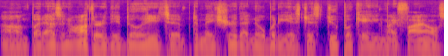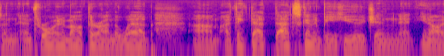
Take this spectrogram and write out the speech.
Um, but as an author, the ability to to make sure that nobody is just duplicating my files and, and throwing them out there on the web, um, I think that that's going to be huge. And you know.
